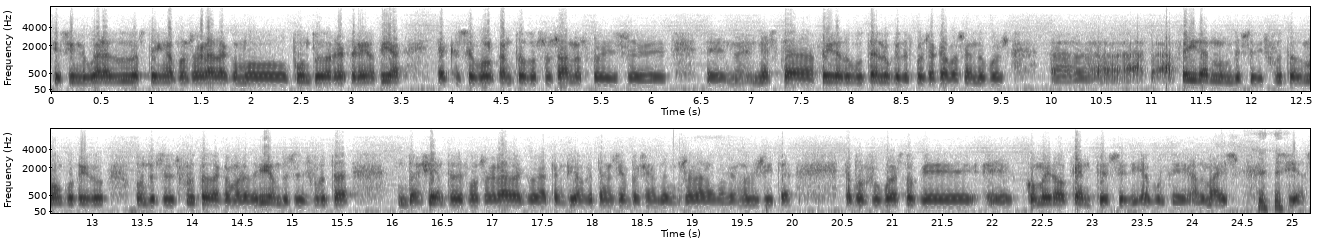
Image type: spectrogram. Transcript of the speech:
que sin lugar a dudas ten a Fonsagrada como punto de referencia e que se volcan todos os anos pois eh, eh nesta feira do Butelo que despois acaba sendo pois a, a, a feira onde se disfruta do Moncocedo, onde se disfruta da camaradería, onde se disfruta da xente de Fonsagrada, que a atención que ten sempre xente de Fonsagrada para que nos visita, e por suposto que eh, comer ao quente ese día, porque ademais, se as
